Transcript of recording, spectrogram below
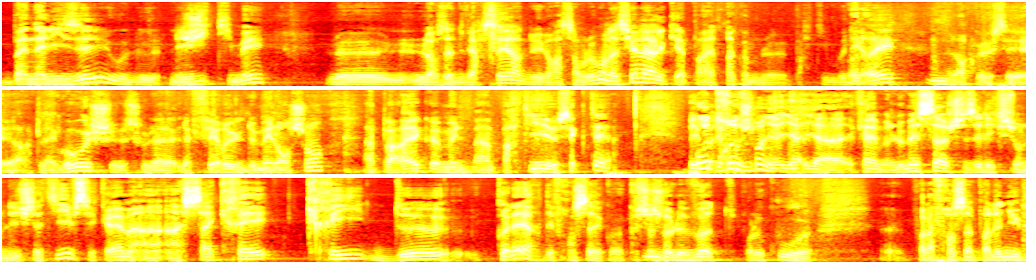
banaliser ou de légitimer leurs adversaires du Rassemblement national, qui apparaîtra comme le parti modéré, alors, que c'est, la gauche, sous la, férule de Mélenchon, apparaît comme un parti euh, sectaire. Autre... Franchement, il y, a quand même le message de ces élections législatives, c'est quand même un, sacré cri de colère des Français, quoi. que ce mm. soit le vote, pour le coup. Euh, pour la France, pour la NUP,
